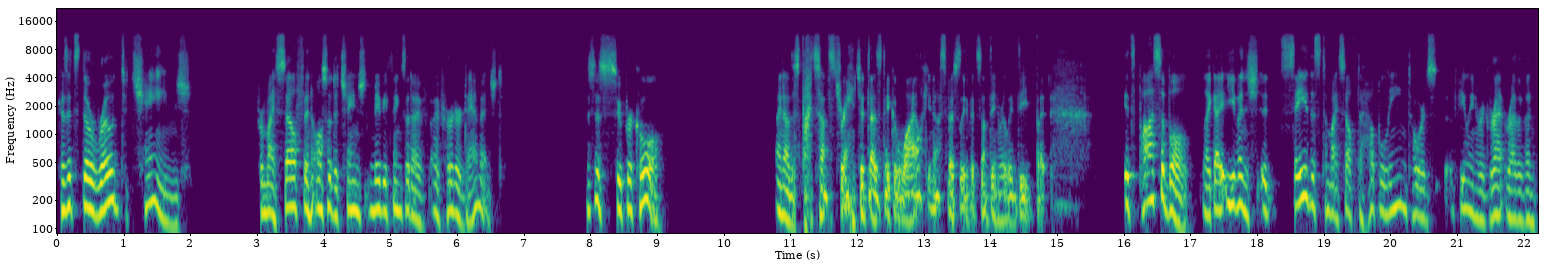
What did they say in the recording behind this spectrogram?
because it's the road to change for myself and also to change maybe things that I've I've hurt or damaged. This is super cool. I know this might sound strange. It does take a while, you know, especially if it's something really deep, but it's possible. Like I even say this to myself to help lean towards feeling regret rather than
